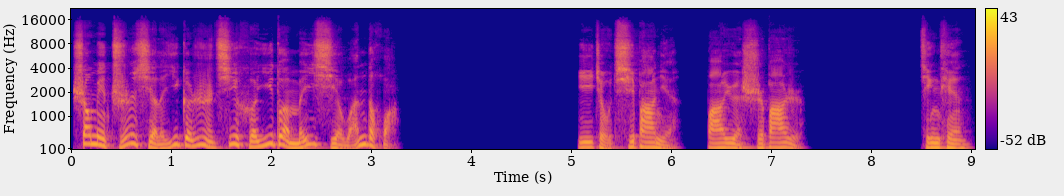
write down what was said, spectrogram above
上面只写了一个日期和一段没写完的话：一九七八年八月十八日，今天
